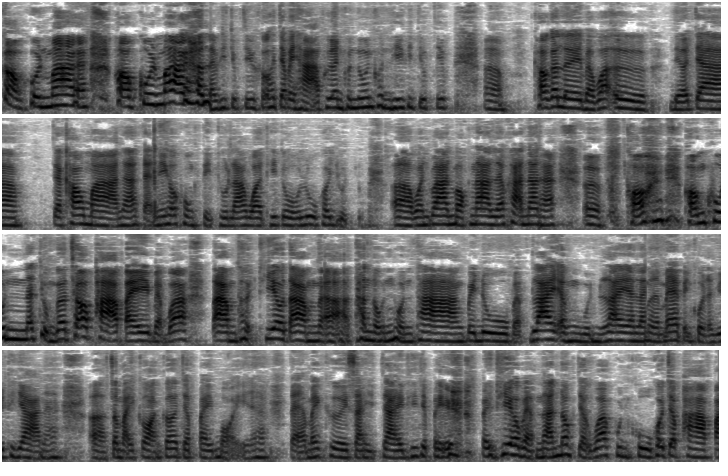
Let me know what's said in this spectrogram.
ขอบคุณมากอะขอบคุณมากค่ะแล้วพี่จุ๊บจิ๊บเขาก็จะไปหาเพื่อนคนนู้นคนนี้พี่จุ๊บจิ๊บเออเขาก็เลยแบบว่า เออ เดี๋ยวจะ จะเข้ามานะ แต่นี่เขาคงติดธุระวันที่ดูลูกเขาหยุดอยู่วันวานบอกนานแล้วค่ะนั่นนะเออของของคุณนะจุ๋มก็ชอบพาไปแบบว่าตามเที่ยวตามถนนหนทางไปดูแบบไร่องุ่นไร่อะไรเมื่อแม่เป็นคนอยุธยานะสมัยก่อนก็จะไปบ่อยนะแต่ไม่เคยใส่ใจที่จะไปไปเที่ยวแบบนั้น นอกจากว่าคุณครูเขาจะพาไป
